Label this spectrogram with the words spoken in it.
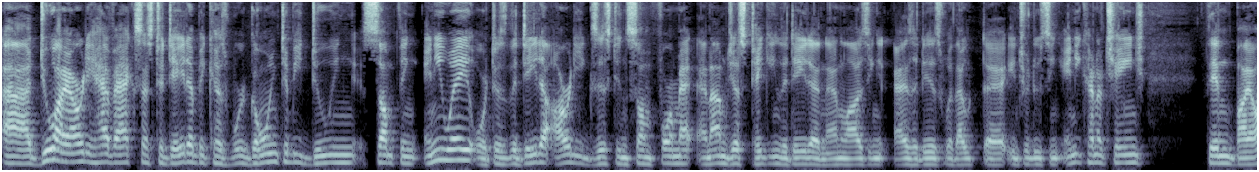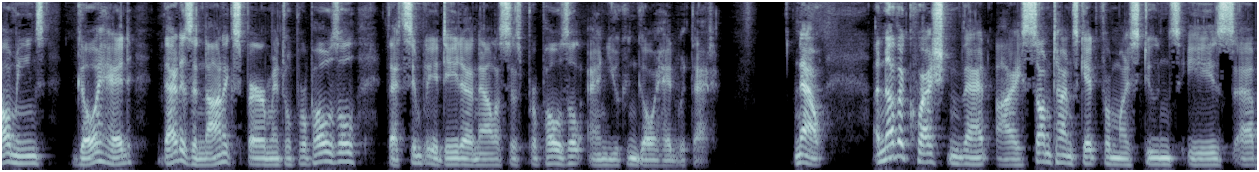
Uh, do I already have access to data because we're going to be doing something anyway, or does the data already exist in some format and I'm just taking the data and analyzing it as it is without uh, introducing any kind of change? Then by all means, go ahead. That is a non-experimental proposal. That's simply a data analysis proposal, and you can go ahead with that. Now, another question that I sometimes get from my students is, uh,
